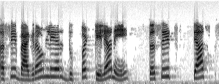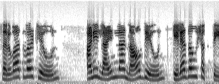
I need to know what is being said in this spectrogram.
असे बॅकग्राउंड लेयर दुप्पट केल्याने तसेच त्यास सर्वात वर ठेवून आणि लाइनला नाव देऊन केल्या जाऊ शकते.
